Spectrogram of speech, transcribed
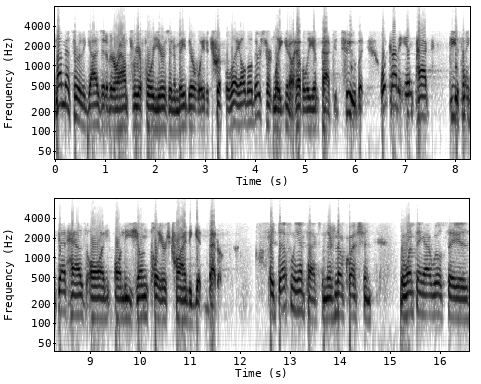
not necessarily guys that have been around three or four years and have made their way to AAA, although they're certainly you know heavily impacted too. But what kind of impact do you think that has on on these young players trying to get better? It definitely impacts them. There's no question. The one thing I will say is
